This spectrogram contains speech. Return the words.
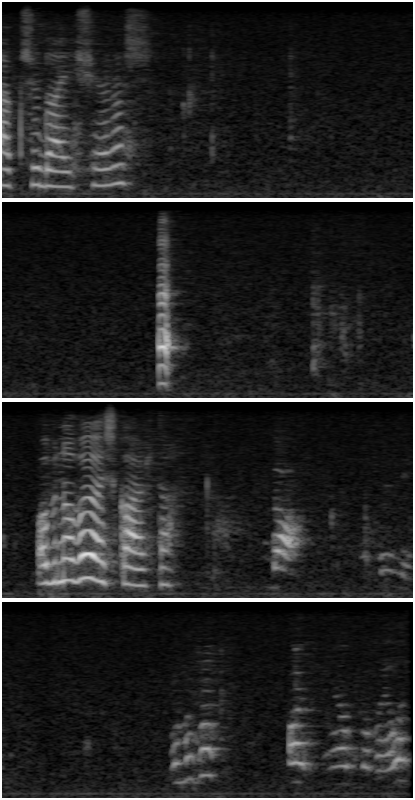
Так, сюди ще раз. Е. Обновилась карта. Да. Блін. Ну ми же... Ой, не обновилась.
